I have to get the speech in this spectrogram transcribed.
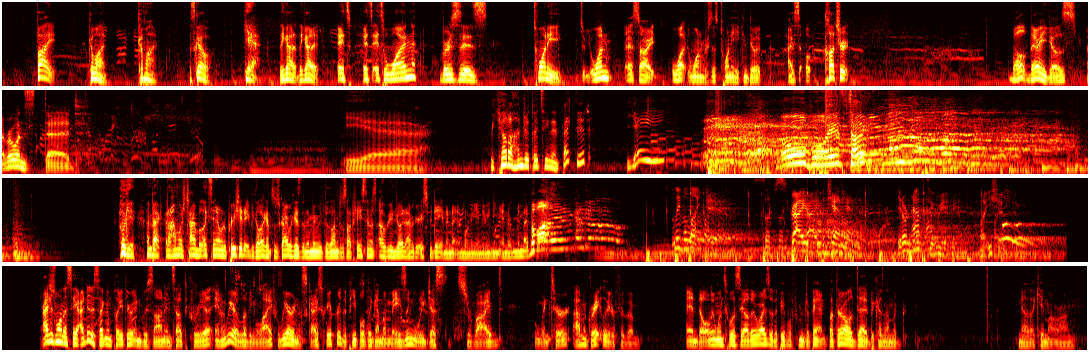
Fight. Come on. Come on. Let's go. Yeah. They got it. They got it. It's it's it's one versus 20. One. Uh, sorry. What? One versus 20. He can do it. I oh, Clutcher. Well, there he goes. Everyone's dead. Yeah. We killed 113 infected. Yay. Oh boy, it's time. Okay, I'm back. I don't have much time, but Lexi and I would appreciate it if you could like and subscribe because then me the zombies will stop chasing us. I hope you enjoyed. Have a great rest of your day and night and morning and evening and midnight. Bye bye. We gotta go. Leave a like. Subscribe to the channel. You don't have to, but you should. I just want to say I did a second playthrough in Busan in South Korea, and we are living life. We are in a skyscraper. The people think I'm amazing. We just survived winter. I'm a great leader for them. And the only ones who will say otherwise are the people from Japan. But they're all dead because I'm a. No, that came out wrong.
